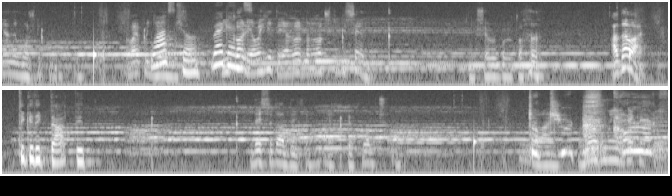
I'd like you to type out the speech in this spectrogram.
Я не можу допомогти. Давай поділимося. Ніколі, вагіти, я народжу тобі сина. Якщо я виберу, то. А давай, Ticketic-dati. де сюди дитя. Я хотів хлопчика. Давай. Одного з моїх диких.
